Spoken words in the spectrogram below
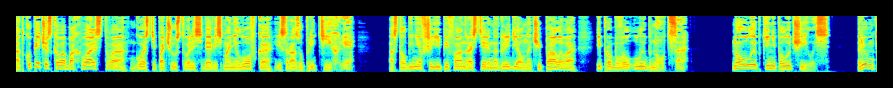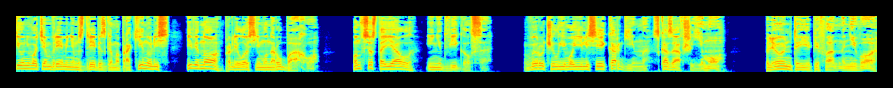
От купеческого бахвальства гости почувствовали себя весьма неловко и сразу притихли. Остолбеневший Епифан растерянно глядел на Чипалова и пробовал улыбнуться. Но улыбки не получилось. Рюмки у него тем временем с дребезгом опрокинулись, и вино пролилось ему на рубаху. Он все стоял и не двигался. Выручил его Елисей Каргин, сказавший ему, «Плюнь ты, Епифан, на него.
